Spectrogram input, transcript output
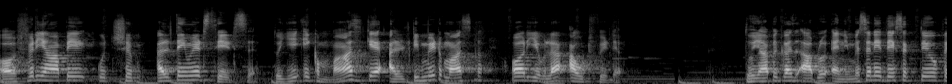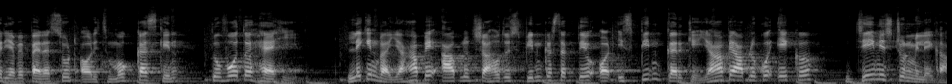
और फिर यहाँ पे कुछ अल्टीमेट सेट्स है तो ये एक मास्क है अल्टीमेट मास्क और ये वाला आउटफिट है। तो यहाँ पे गाइस आप लोग एनिमेशन ही देख सकते हो, फिर यहाँ पे पैरासूट और स्मोक का स्किन तो वो तो है ही। लेकिन भाई, यहाँ पे आप लोग चाहो तो स्पिन कर सकते हो, और स्पिन करके यहाँ पे आप लोग को एक जेम स्टोन मिलेगा।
